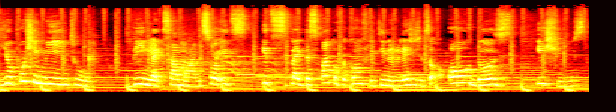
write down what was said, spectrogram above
you're pushing me into being like someone so it's it's like the spark of a conflict in a relationship so all those issues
